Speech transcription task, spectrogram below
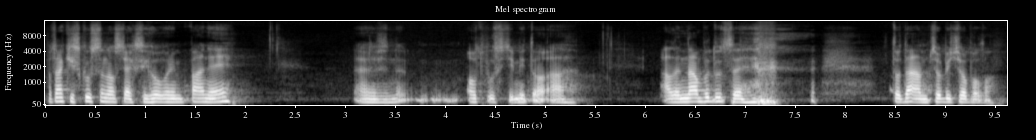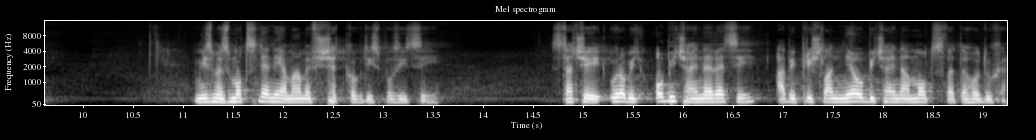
Po takých skúsenostiach si hovorím, pane, eh, odpusti mi to, a, ale na budúce to dám, čo by čo bolo. My sme zmocnení a máme všetko k dispozícii. Stačí urobiť obyčajné veci, aby prišla neobyčajná moc Svetého Ducha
